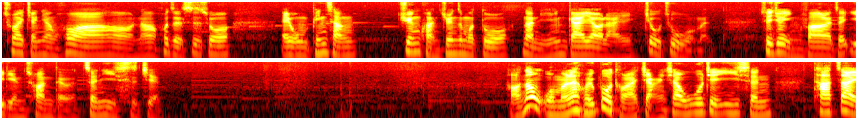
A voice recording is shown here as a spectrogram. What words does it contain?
出来讲讲话啊，哦，然后或者是说，哎，我们平常捐款捐这么多，那你应该要来救助我们，所以就引发了这一连串的争议事件。好，那我们来回过头来讲一下无国界医生他在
